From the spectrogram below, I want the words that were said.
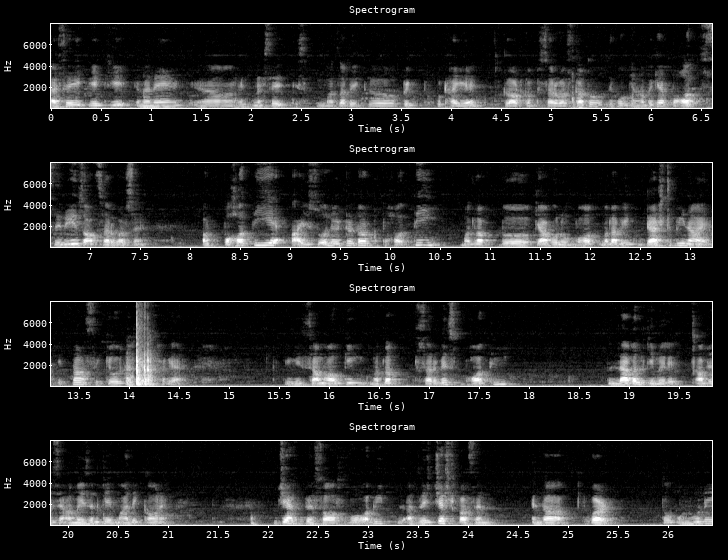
ऐसे ही एक ये मैंने इंटरनेट से मतलब एक पिक उठाई है क्लाउड सर्वर्स का। तो देखो, यहाँ पे क्या बहुत सीरीज़ ऑफ़ सर्वर्स हैं, और बहुत ही ये आइसोलेटेड और बहुत ही मतलब क्या बोलूँ, बहुत मतलब एक डस्ट भी ना आए, इतना सिक्योर करके रखा गया है। सम हाउ की मतलब सर्विस बहुत ही लेवल की मिले। अब जैसे अमेजन के मालिक कौन है? जेफ बेसॉस वो अभी richest person in the world तो उन्होंने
